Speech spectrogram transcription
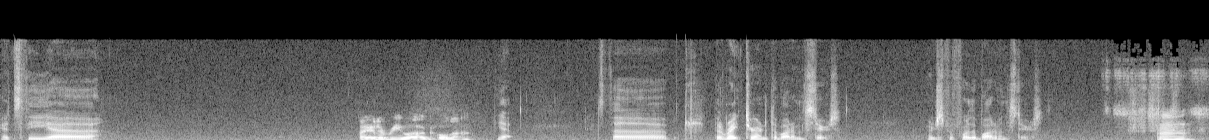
It's the uh, I gotta relog. Hold on. Yeah, it's the the right turn at the bottom of the stairs, or just before the bottom of the stairs. Mm.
